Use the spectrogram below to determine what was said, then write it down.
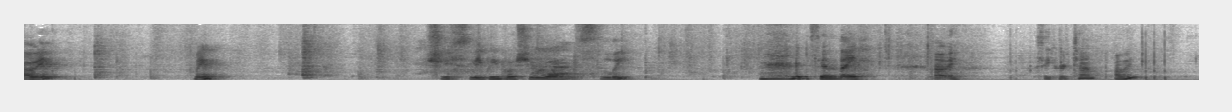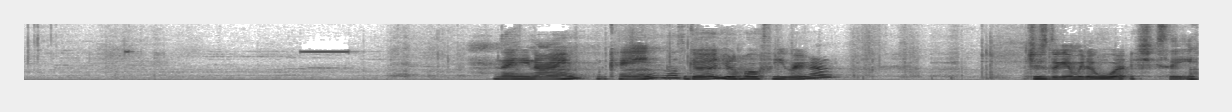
A ver. Ven. She's sleepy, but she won't sleep. Siéntate ahí. A ver. See her temp. Oh, a ver. Ninety-nine. Okay, that's good. You don't have a fever yet. She's looking at me like, what is she saying?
